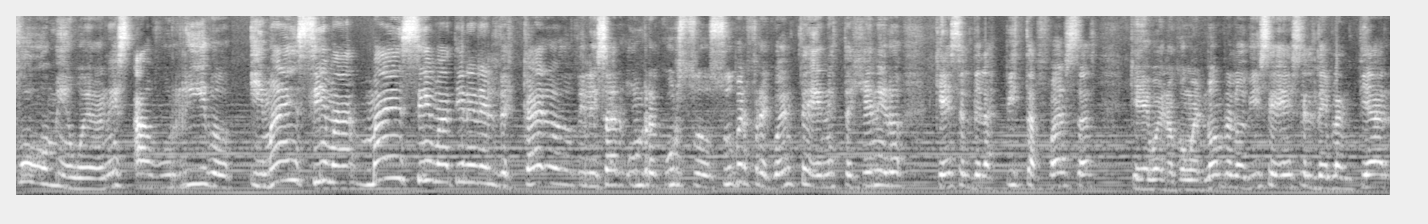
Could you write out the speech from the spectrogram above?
fome, weón, es aburrido y más encima, más encima tienen el descaro de utilizar un recurso súper frecuente en este género que es el de las pistas falsas que bueno, como el nombre lo dice, es el de plantear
